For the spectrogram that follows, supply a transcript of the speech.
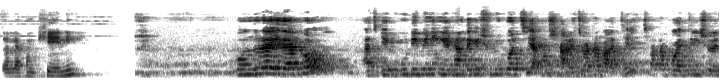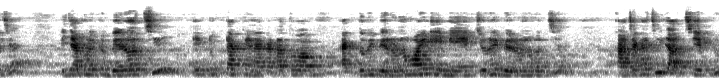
তাহলে এখন খেয়ে নিই বন্ধুরা, এই দেখো, আজকে গুড ইভিনিং এখান থেকে শুরু করছি। এখন সাড়ে ছটা বাজে, ছটা পঁয়ত্রিশ হয়েছে। এই যে এখন একটু বেরোচ্ছি। এই টুকটাক কেনাকাটা তো একদমই বেরোনো হয়নি, এই মেয়ের জন্যই বেরোনো হচ্ছে। কাছাকাছি যাচ্ছি একটু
